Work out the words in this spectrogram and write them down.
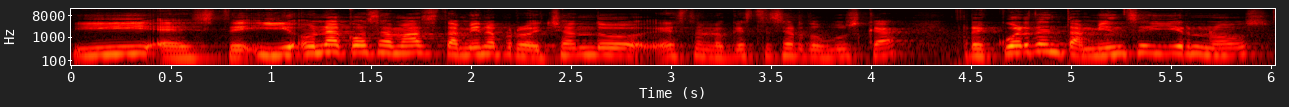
Y este, y una cosa más, también aprovechando esto en lo que este cerdo busca, recuerden también seguirnos.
